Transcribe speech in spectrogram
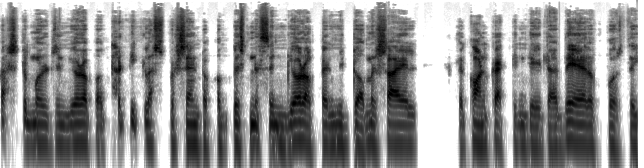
customers in Europe, or 30 plus percent of a business in Europe, and we domicile the contracting data there. Of course, the,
